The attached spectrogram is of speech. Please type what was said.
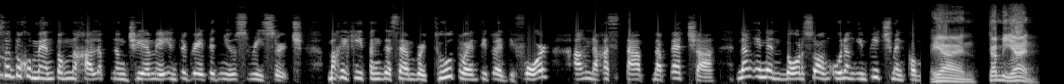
Sa dokumentong nakalap ng GMA Integrated News Research, makikitang December 2, 2024 ang nakastamp na petsa nang inendorso ang unang impeachment Ayan, kami yan.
